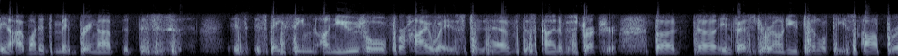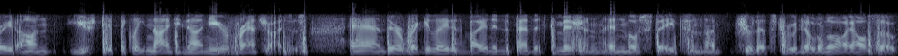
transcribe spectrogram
you know I wanted to bring up that this is it, it may seem unusual for highways to have this kind of a structure, but uh, investor-owned utilities operate on typically 99-year franchises and they're regulated by an independent commission in most states, and I'm sure that's true in Illinois also.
